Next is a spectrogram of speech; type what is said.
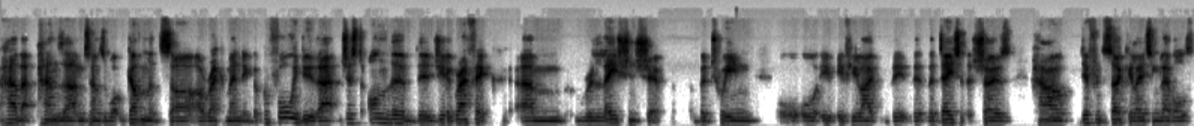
how that pans out in terms of what governments are, are recommending. But before we do that, just on the the geographic um, relationship between, or, or, if you like, the, the the data that shows how different circulating levels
